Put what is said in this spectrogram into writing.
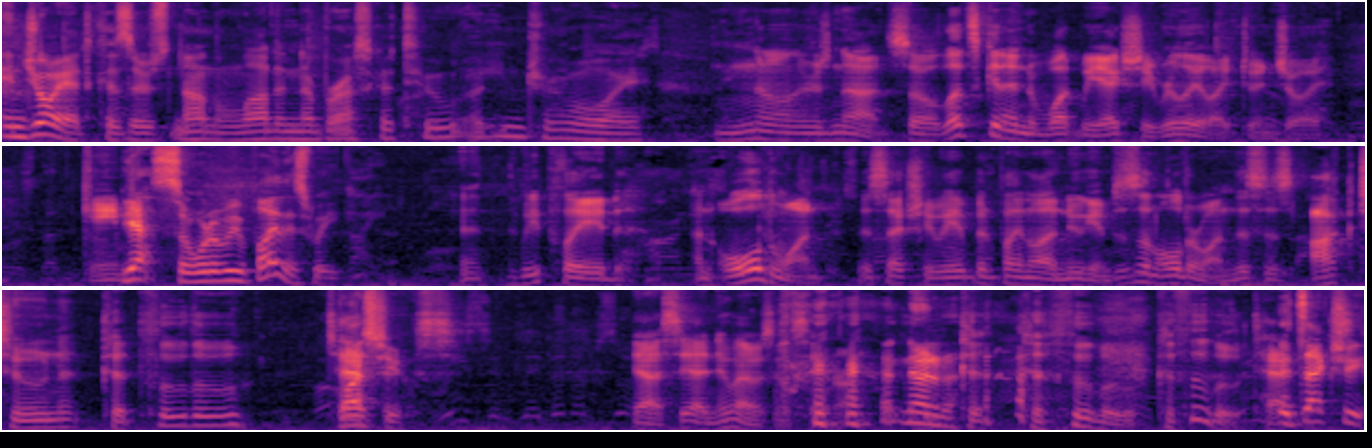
enjoy it because there's not a lot in Nebraska to enjoy. no, there's not. So let's get into what we actually really like to enjoy. Gaming. Yes. So what did we play this week? Uh, We played an old one. This actually we have been playing a lot of new games. This is an older one. This is Octoon Cthulhu Bless you. Tactics. Yeah, see, I knew I was going to say it wrong. No, no, no. C- Cthulhu, Cthulhu Tactics. It's actually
